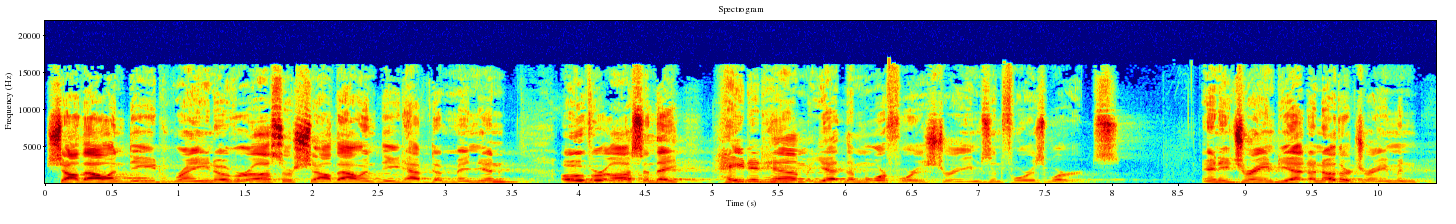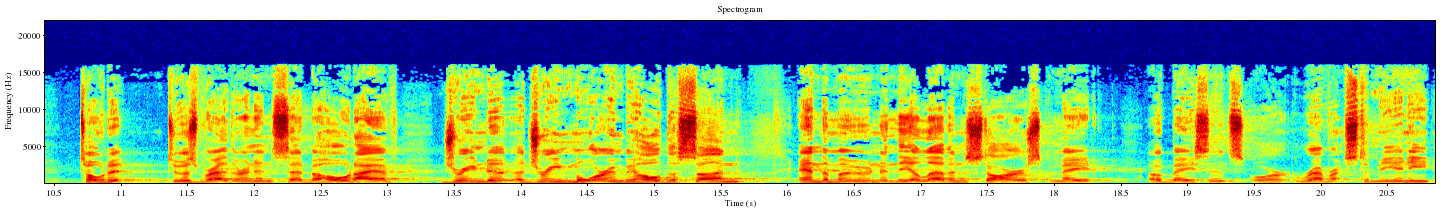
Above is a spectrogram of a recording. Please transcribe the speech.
Shall thou indeed reign over us, or shall thou indeed have dominion over us? And they hated him yet the more for his dreams and for his words. And he dreamed yet another dream and told it to his brethren and said, Behold, I have dreamed a, dream more, and behold, the sun and the moon and the eleven stars made obeisance or reverence to me. And he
